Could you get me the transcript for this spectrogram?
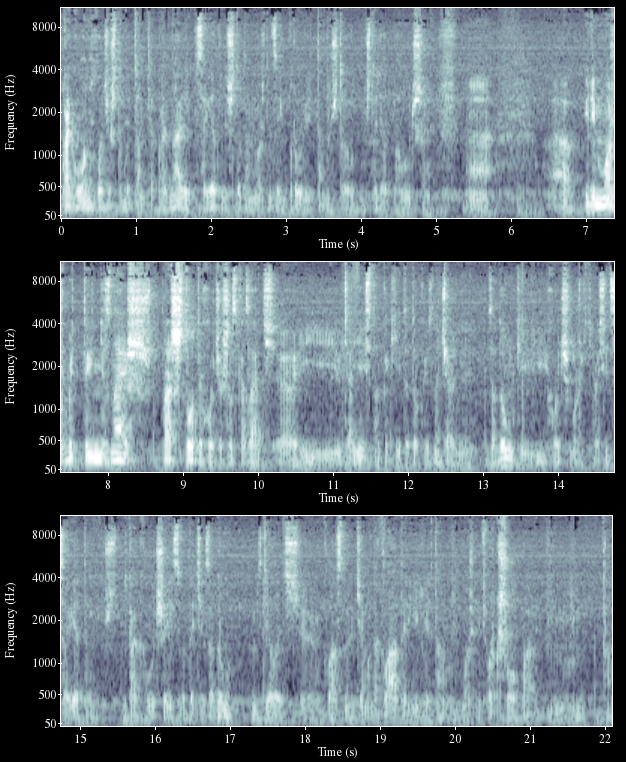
прогон хочешь, чтобы там тебя прогнали и посоветовали, что там можно заимпровить, там, что, что делать получше. А, А, или, может быть, ты не знаешь, про что ты хочешь рассказать, э, и у тебя есть там какие-то только изначальные задумки, и хочешь, может быть, спросить совета, как лучше из вот этих задумок сделать э, классную тему доклада или там, может быть, воркшопа, там,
